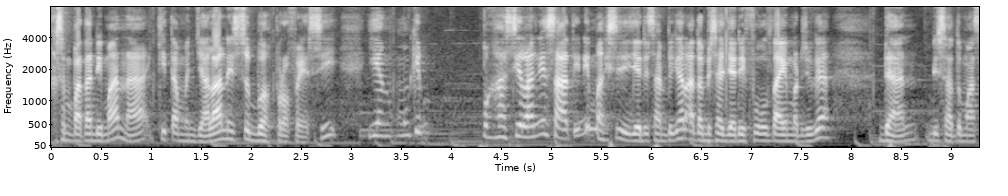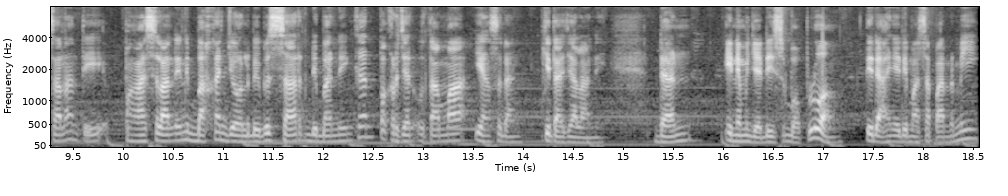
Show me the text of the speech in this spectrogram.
Kesempatan di mana kita menjalani sebuah profesi yang mungkin penghasilannya saat ini masih jadi sampingan atau bisa jadi full timer juga dan di satu masa nanti penghasilan ini bahkan jauh lebih besar dibandingkan pekerjaan utama yang sedang kita jalani. Dan ini menjadi sebuah peluang tidak hanya di masa pandemi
